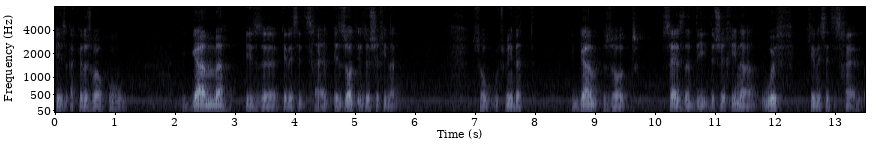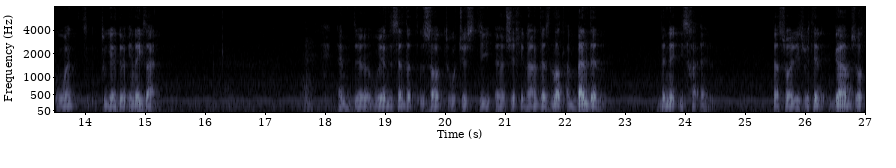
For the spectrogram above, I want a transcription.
is Akadosh Baruch Hu, gam is uh, Knesset Israel, zot is the Shekhinah. So, which means that gam zot says that the, the Shekhinah with Knesset Israel went together in exile. And uh, we understand that Zot, which is the uh, Shekhinah, does not abandon Bnei Israel. That's why it is written, Gam Zot,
